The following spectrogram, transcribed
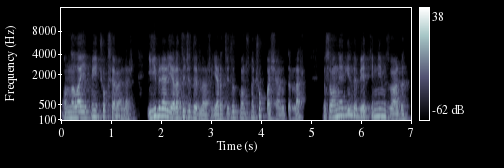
Onun alay etmeyi çok severler. İyi birer yaratıcıdırlar. Yaratıcılık konusunda çok başarılıdırlar. Mesela onunla ilgili de bir etkinliğimiz vardı.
